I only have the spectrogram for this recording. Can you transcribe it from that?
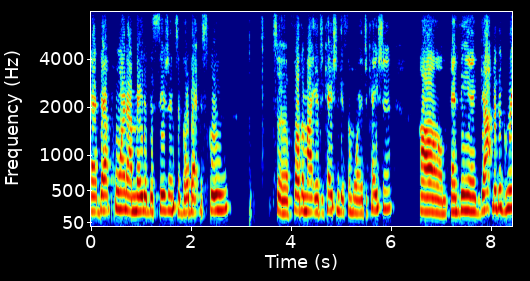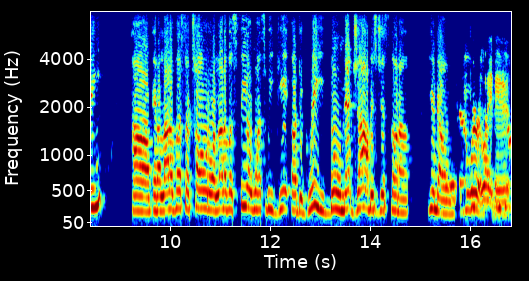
at that point, I made a decision to go back to school to further my education, get some more education, um, and then got the degree. Um, and a lot of us are told, or a lot of us feel, once we get a degree, boom, that job is just gonna, you know, don't work like that.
